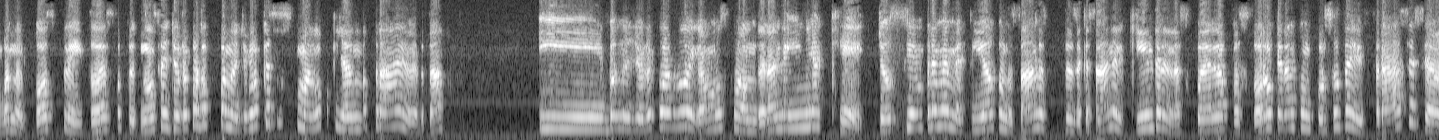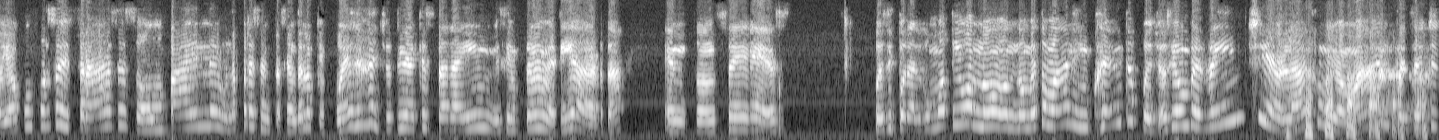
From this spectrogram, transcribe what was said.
bueno, el cosplay y todo esto, pues no sé, yo recuerdo, bueno, yo creo que eso es como algo que ya no trae, ¿verdad? Y bueno, yo recuerdo, digamos, cuando era niña, que yo siempre me metía, cuando estaba en la- desde que estaba en el kinder, en la escuela, pues todo lo que eran concursos de disfraces, si había un concurso de disfraces o un baile, una presentación de lo que fuera, yo tenía que estar ahí y siempre me metía, ¿verdad? Entonces, pues si por algún motivo no, no me tomaban en cuenta, pues yo hacía un berrinche y hablaba con mi mamá, y pues ella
